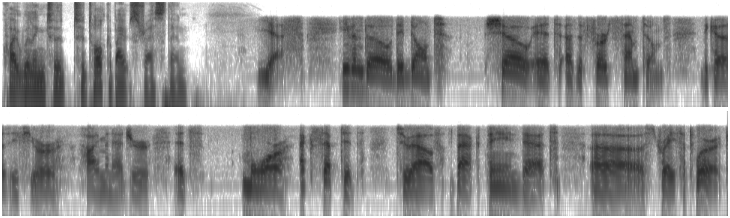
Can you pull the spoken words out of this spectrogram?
quite willing to, to talk about stress then. Yes, even though they don't show it as the first symptoms, because if you're high manager, it's more accepted to have back pain that uh, stress at work,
